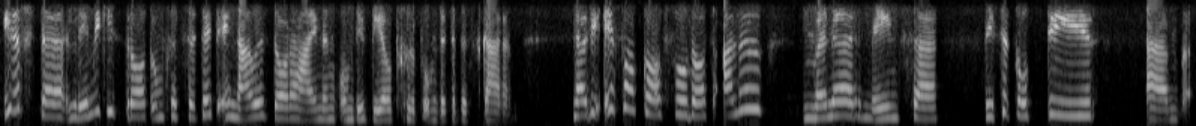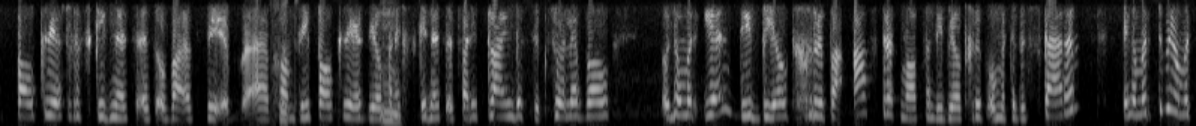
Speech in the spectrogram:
eerste lemmetjiesdraad omgesit het en nou is daar 'n heining om die beeldgroep om dit te beskerm. Nou die FAK voel daar's al minder mense wie se kultuur ehm um, Paul Kreer se geskiedenis is of wat uh, van wie Paul Kreer deel mm. van die mm. geskiedenis is wat die plein besoek. So hulle wil nommer 1 die beeldgroepe afdruk maak van die beeldgroep om dit te beskerm en nommer 2 om dit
